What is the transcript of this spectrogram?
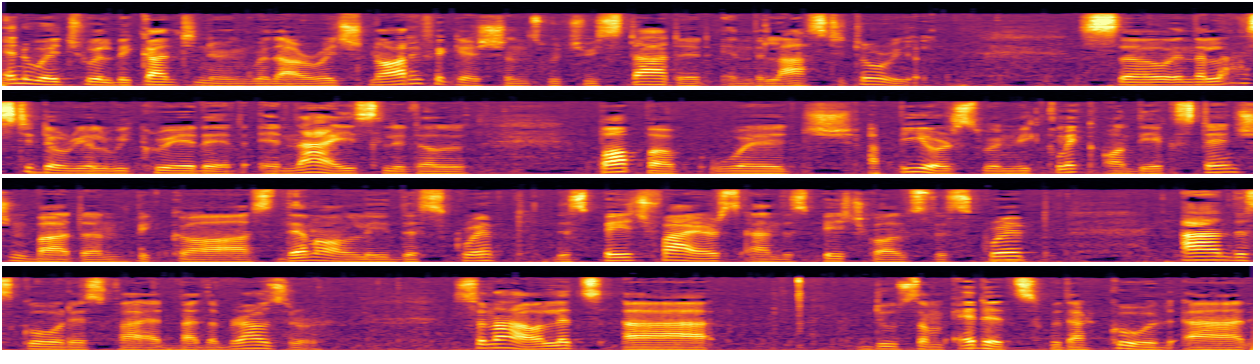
in which we'll be continuing with our rich notifications which we started in the last tutorial. So in the last tutorial we created a nice little pop-up which appears when we click on the extension button because then only the script, this page fires and this page calls the script and this code is fired by the browser. So now let's uh, do some edits with our code and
